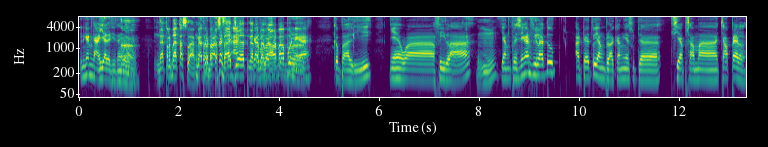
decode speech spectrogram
Ini kan ngayal ya ceritanya. Heeh. Nggak terbatas lah, nggak terbatas, ya, budget, nggak terbatas, apa pun ya. Ke Bali nyewa villa. Mm-mm. Yang biasanya kan villa tuh ada tuh yang belakangnya sudah siap sama chapel.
